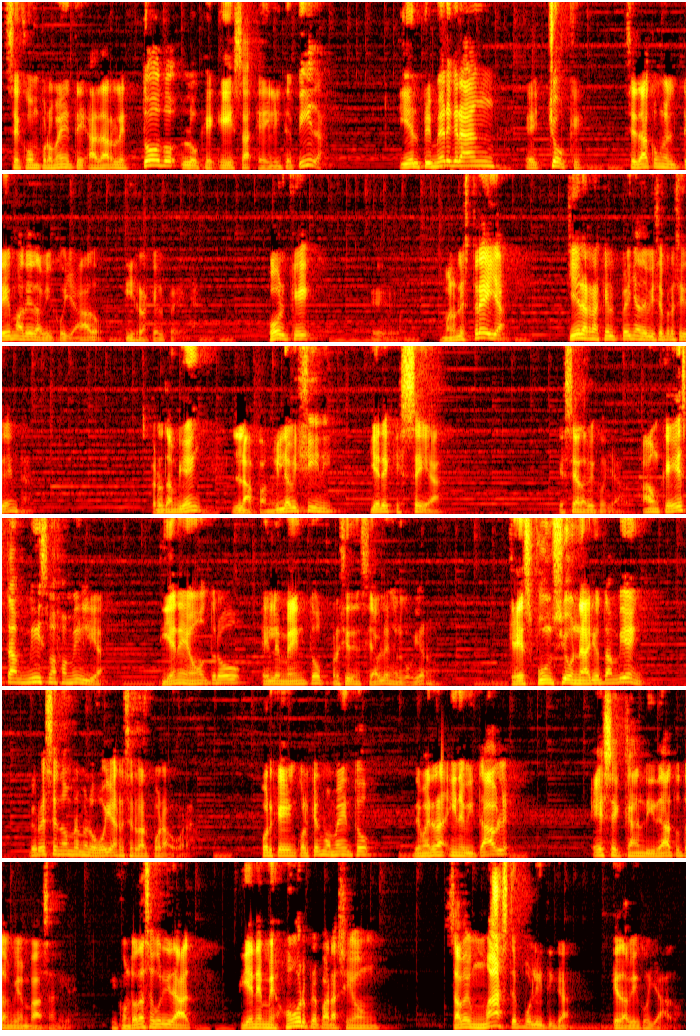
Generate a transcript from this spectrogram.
se compromete a darle todo lo que esa élite pida. Y el primer gran eh, choque se da con el tema de David Collado y Raquel Peña. porque eh, Manuel Estrella quiere a Raquel Peña de vicepresidenta. Pero también la familia Vicini quiere que sea que sea David Collado. Aunque esta misma familia tiene otro elemento presidencial en el gobierno, que es funcionario también. Pero ese nombre me lo voy a reservar por ahora. Porque en cualquier momento, de manera inevitable, ese candidato también va a salir. Y con toda seguridad, tiene mejor preparación, sabe más de política que David Collado.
